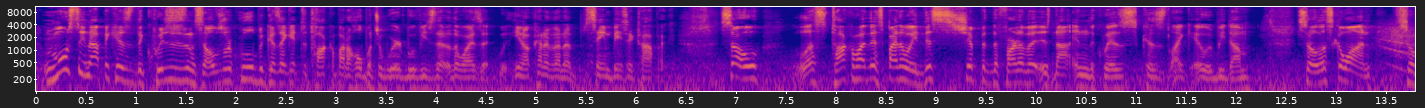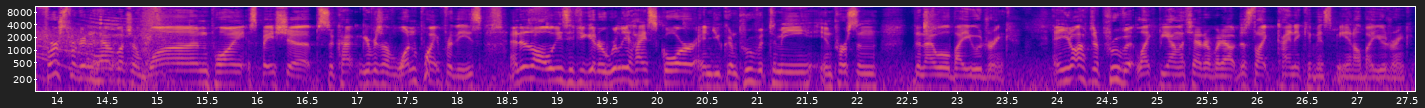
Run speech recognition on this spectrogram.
mostly not because the quizzes themselves are cool, because I get to talk about a whole bunch of weird movies that otherwise, you know, kind of on a same basic topic. So let's talk about this. By the way, this ship at the front of it is not in the quiz because like it would be dumb. So let's go on. So first, we're going to have a bunch of one-point spaceships. So give yourself one point for these. And as always, if you get a really high score and you can prove it to me in person, then I will buy you a drink. And you don't have to prove it like beyond the shadow of a doubt. Just like kind of convince me, and I'll buy you a drink.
